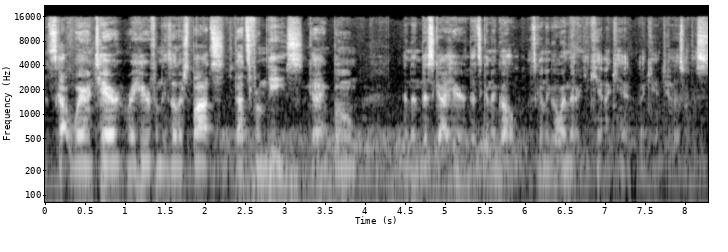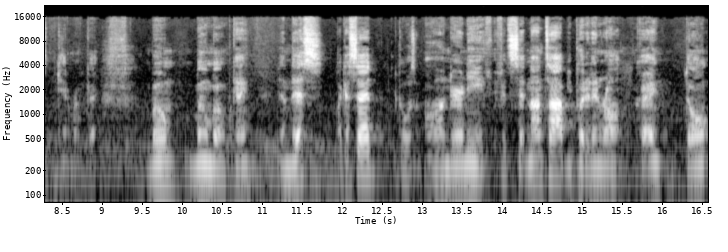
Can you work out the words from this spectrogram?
It's got wear and tear right here from these other spots. That's from these, okay, boom. And then this guy here that's gonna go. It's gonna go in there. You can't. I can't. I can't do this with this camera. Okay. Boom, boom, boom. Okay. And this, like I said, goes underneath. If it's sitting on top, you put it in wrong. Okay. Don't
